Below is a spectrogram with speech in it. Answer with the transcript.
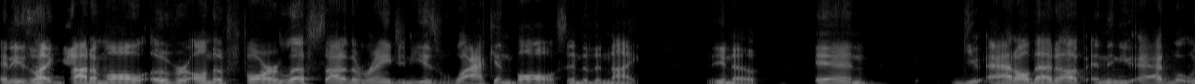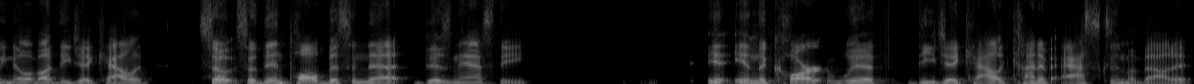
And he's like, got them all over on the far left side of the range, and he is whacking balls into the night, you know. And you add all that up, and then you add what we know about DJ Khaled. So, so then Paul Bissonnette, Biz Nasty, in, in the cart with DJ Khaled kind of asks him about it.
